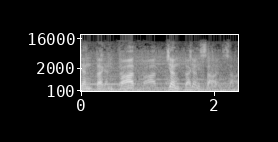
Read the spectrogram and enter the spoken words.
जनता की बात जनता के साथ।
